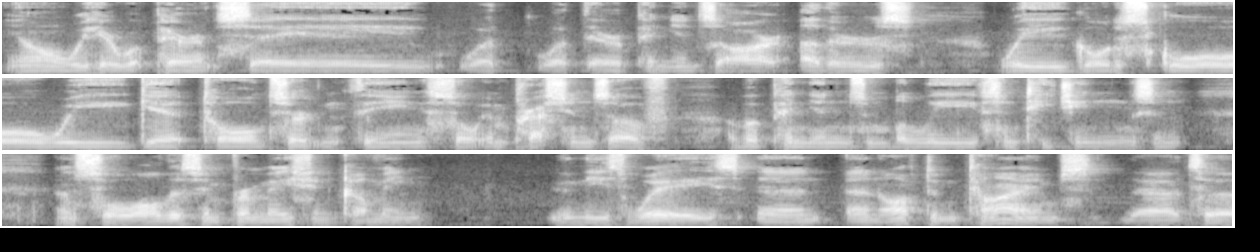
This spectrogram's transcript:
You know, we hear what parents say, what what their opinions are. Others, we go to school, we get told certain things, so impressions of of opinions and beliefs and teachings, and and so all this information coming in these ways, and and oftentimes that's a,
